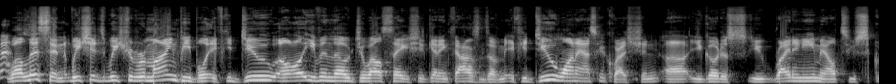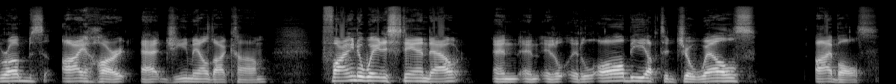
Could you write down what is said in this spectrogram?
well, listen, we should we should remind people if you do, oh, even though Joelle saying she's getting thousands of them, if you do want to ask a question, uh, you go to you write an email to scrubsiheart at gmail.com. Find a way to stand out, and and it'll it'll all be up to Joelle's eyeballs.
